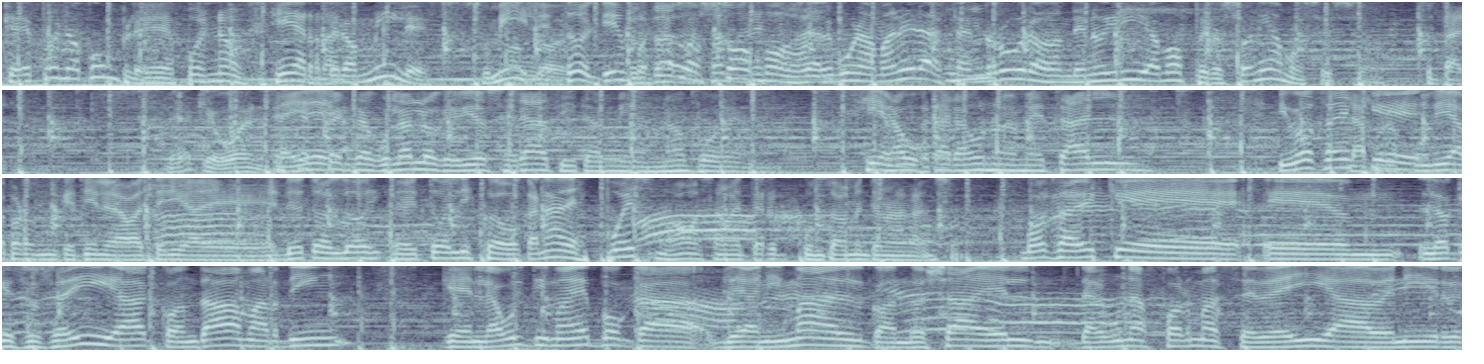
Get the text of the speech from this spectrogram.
que después no Que cumple? después no, cierra. Pero miles, supongo. Miles, todo el tiempo. Todos somos de alguna manera, hasta en rubros donde no iríamos, pero soñamos eso. Total. Mirá qué bueno. La Es idea. espectacular lo que vio Cerati también, ¿no? Porque ir Siempre. a buscar a uno de metal. Y vos sabés la que profundidad perdón, que tiene la batería de, de todo, el, do- de todo el disco de Bocanada. Después nos vamos a meter puntualmente en una canción. Vos sabés que eh, lo que sucedía, contaba Martín, que en la última época de Animal, cuando ya él de alguna forma se veía venir,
